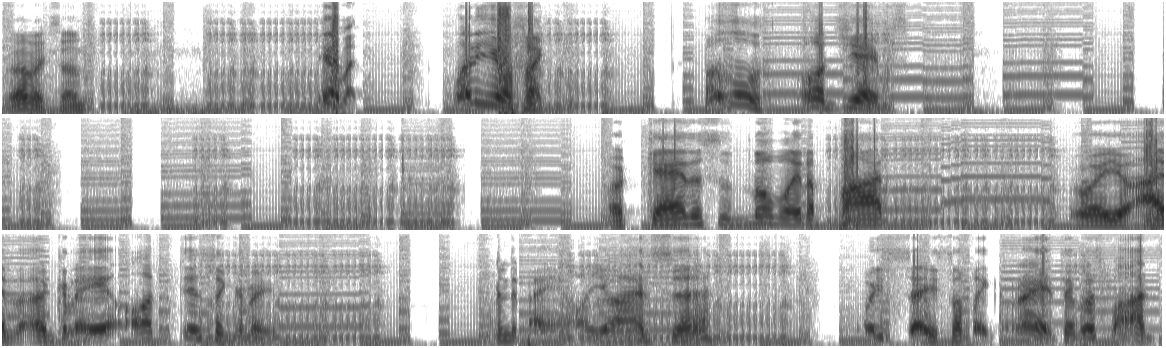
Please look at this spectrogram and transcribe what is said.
That makes sense. Yeah, but what do you think? Puzzles or japes? Okay, this is normally the part where you either agree or disagree. And depending on your answer, we say something great in response.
